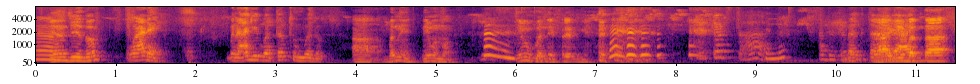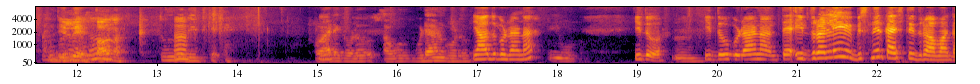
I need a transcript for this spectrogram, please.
ಏನಜ್ಜಿ ಇದು? ವಾಡೆ. ರಾಗಿ ಭತ್ತ ತುಂಬೋದು. ಹಾ ಬನ್ನಿ ನೀವು ನೀವು ಬನ್ನಿ ಫ್ರೇಮ್ಗೆ ಭತ್ತ ರಾಗಿ ಭತ್ತ ಇಲ್ಲಿ ಪಾವನ. ತುಂಬೋದು ಇದಕ್ಕೆ ವಾಡೆಗಳು ಅವು ಗುಡಾಣಗಳು. ಯಾವ್ದು ಗುಡಾಣ? ಇವು. ಇದು? ಇದು ಗುಡಾಣ ಅಂತೆ. ಇದ್ರಲ್ಲಿ ಬಿಸಿನೀರ್ ಕಾಯಿಸ್ತಿದ್ರು ಅವಾಗ.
